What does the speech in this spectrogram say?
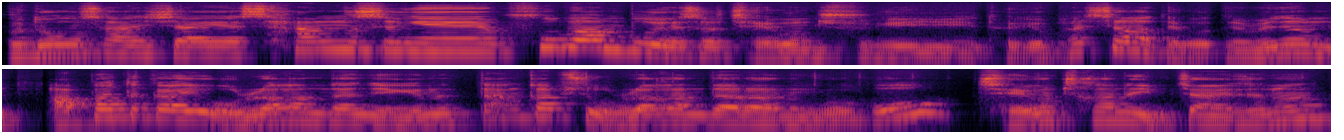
부동산 시장의 상승의 후반부에서 재건축이 되게 활성화되거든요. 왜냐하면 아파트 가격이 올라간다는 얘기는 땅값이 올라간다라는 거고 재건축하는 입장에서는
